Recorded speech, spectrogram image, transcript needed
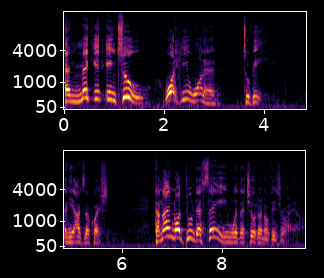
and make it into what he wanted to be. And he asked the question Can I not do the same with the children of Israel?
